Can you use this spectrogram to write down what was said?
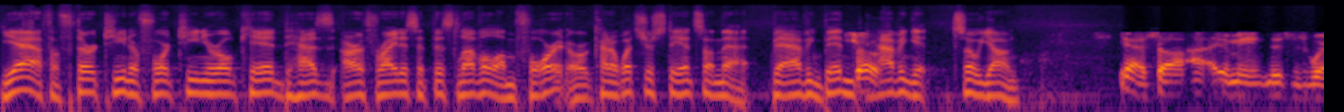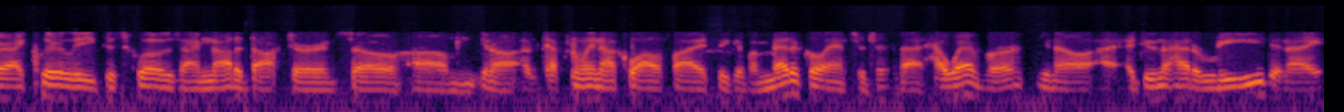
Yeah, if a 13 or 14 year old kid has arthritis at this level, I'm for it. Or kind of, what's your stance on that? Having been sure. having it so young. Yeah, so I, I mean, this is where I clearly disclose I'm not a doctor, and so um, you know I'm definitely not qualified to give a medical answer to that. However, you know I, I do know how to read, and I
